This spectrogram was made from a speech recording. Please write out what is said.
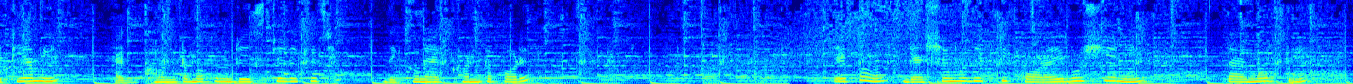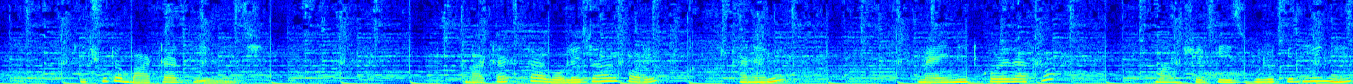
এটি আমি এক ঘণ্টা মতন রেস্টে রেখেছি। দেখুন, এক ঘণ্টা পরে। এরপর গ্যাসের মধ্যে একটি কড়াই বসিয়ে নিয়ে তার মধ্যে কিছুটা বাটার দিয়ে নিয়েছি বাটারটা গলে যাওয়ার পরে এখানে আমি ম্যারিনেট করে রাখা মাংসের পিসগুলোকে দিয়ে নিয়ে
